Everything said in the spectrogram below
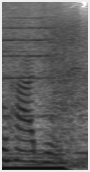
seu rádio.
